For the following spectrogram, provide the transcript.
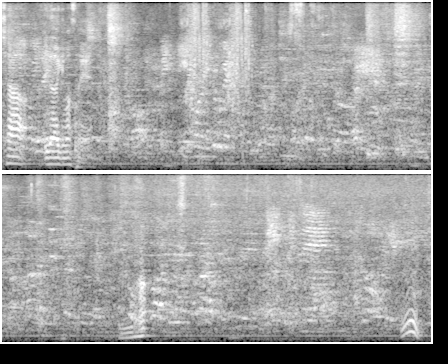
チャーいただきますね。うまっうん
